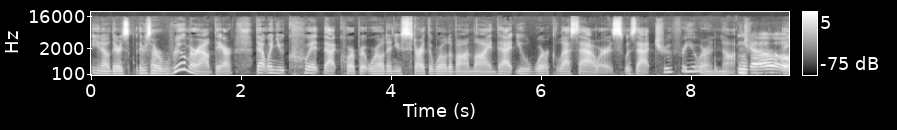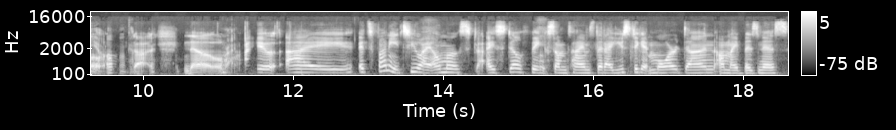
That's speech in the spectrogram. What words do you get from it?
you know, there's there's a rumor out there that when you quit that corporate world and you start the world of online, that you'll work less hours. Was that true for you or not? No. Yeah, Oh okay. gosh. No. Right. I I it's funny too. I almost I still think sometimes that I used to get more done on my business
